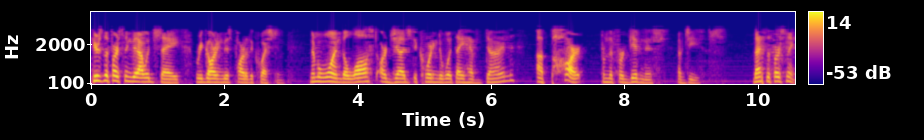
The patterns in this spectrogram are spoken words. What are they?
Here's the first thing that I would say regarding this part of the question. Number one, the lost are judged according to what they have done apart from the forgiveness of Jesus. That's the first thing.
